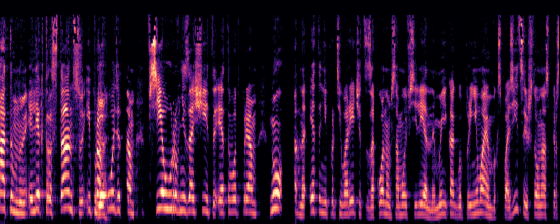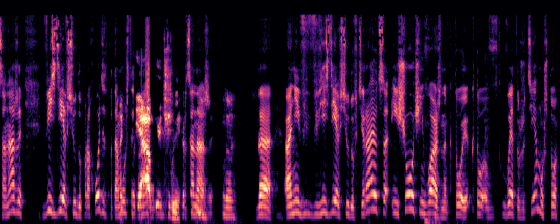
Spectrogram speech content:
атомную электростанцию и проходят там все уровни защиты. Это вот прям, ну, ладно, это не противоречит законам самой вселенной. Мы как бы принимаем в экспозиции, что у нас персонажи везде всюду проходят, потому что это обычные. персонажи. Да. Да, они везде всюду втираются. И еще очень важно, кто, кто в эту же тему, что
